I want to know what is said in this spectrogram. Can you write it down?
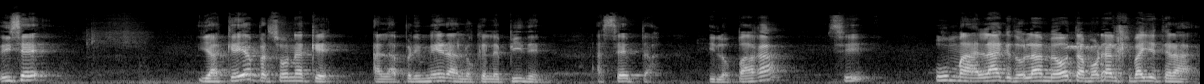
Dice, y aquella persona que a la primera lo que le piden acepta y lo paga, ¿sí? Umalag dolameota moral jibayetera.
